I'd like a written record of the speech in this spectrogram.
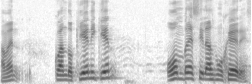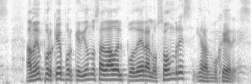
Amén. Cuando quién y quién? Hombres y las mujeres. Amén. ¿Por qué? Porque Dios nos ha dado el poder a los hombres y a las mujeres.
